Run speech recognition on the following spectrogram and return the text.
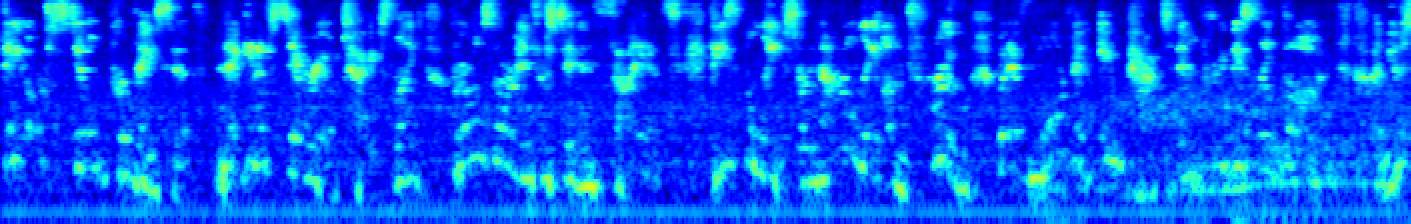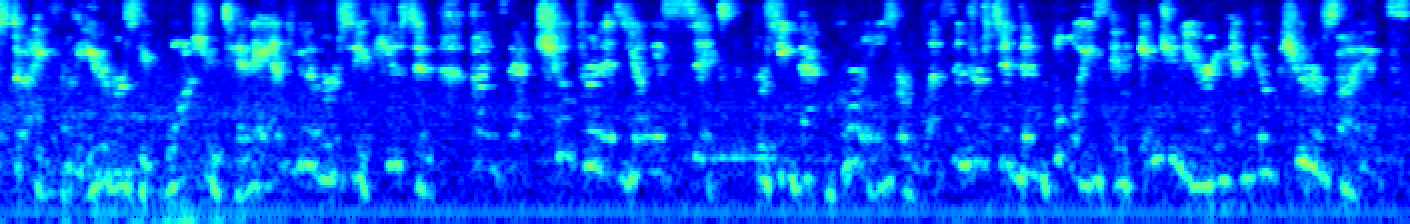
They are still pervasive. Negative stereotypes like girls aren't interested in science. University of Houston finds that children as young as six perceive that girls are less interested than boys in engineering and computer science.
